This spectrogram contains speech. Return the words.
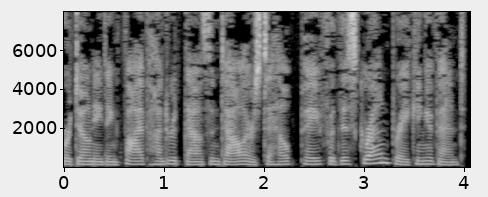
we're donating $500,000 to help pay for this groundbreaking event.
